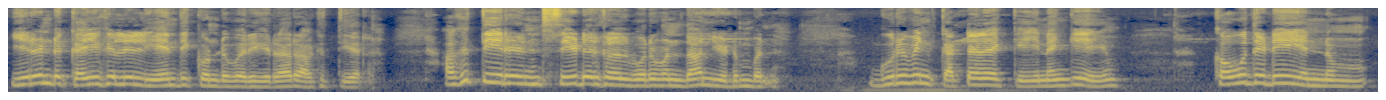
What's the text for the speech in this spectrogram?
இரண்டு கைகளில் ஏந்தி கொண்டு வருகிறார் அகத்தியர். அகத்தியரின் சீடர்கள் ஒருவன்தான் இடும்பன். குருவின் கட்டளைக்கு இணங்கி கௌதடி என்னும்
